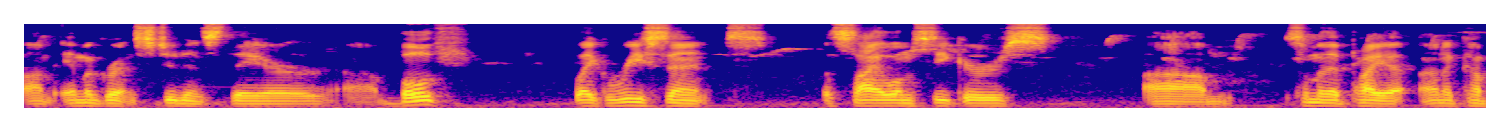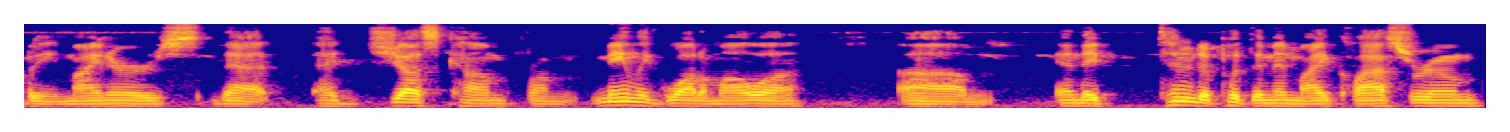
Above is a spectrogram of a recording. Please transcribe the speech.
um, immigrant students there, um, both like recent asylum seekers, um, some of the probably unaccompanied minors that had just come from mainly Guatemala, um, and they tended to put them in my classroom.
